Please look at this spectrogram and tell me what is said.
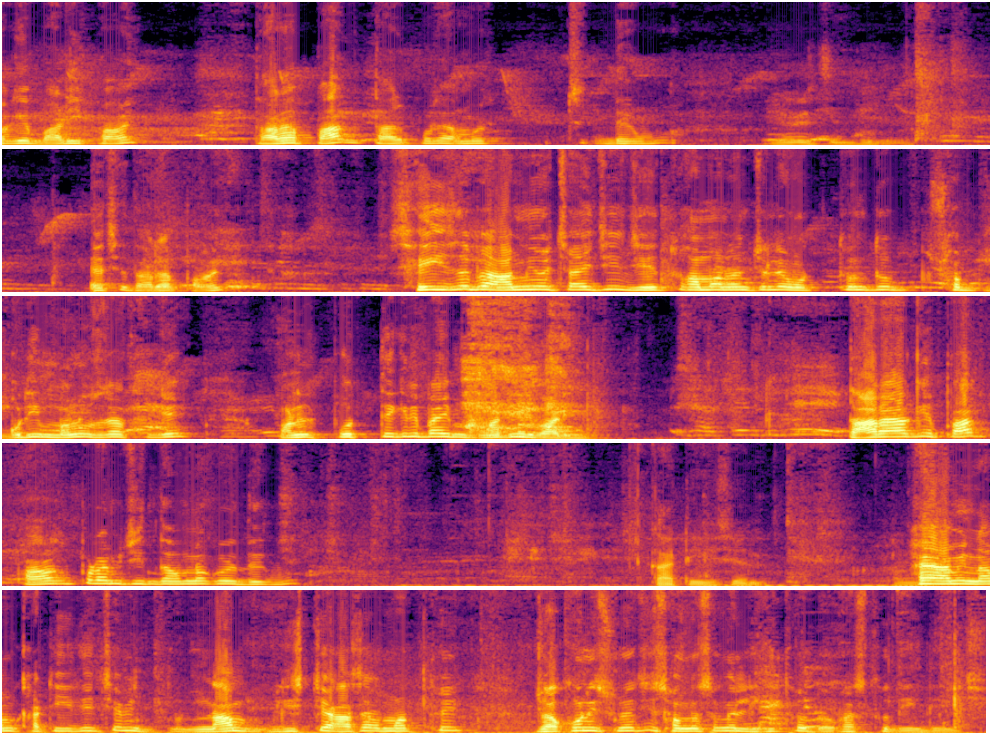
আগে বাড়ি পায়, তারা পাক, তারপরে আমরা দেখব। আছে, তারা পায়। সেই হিসাবে আমিও চাইছি, যেহেতু আমার অঞ্চলে অত্যন্ত সব গরিব মানুষরা থাকে অনেক প্রত্যেকেরই প্রায় মাটির বাড়ি। তারা আগে পাক, পাওয়ার পর আমি চিন্তা ভাবনা করে দেখব। কাটিয়েছেন? হ্যাঁ আমি নাম কাটিয়ে দিয়েছি, আমি নাম লিস্টে আসার মাত্রই যখনই শুনেছি সঙ্গে সঙ্গে লিখিত দরখাস্ত দিয়ে দিয়েছি।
